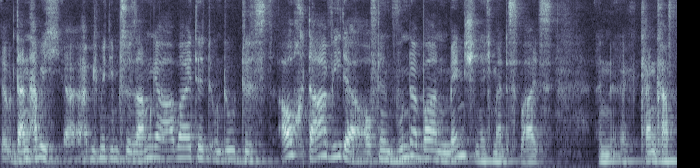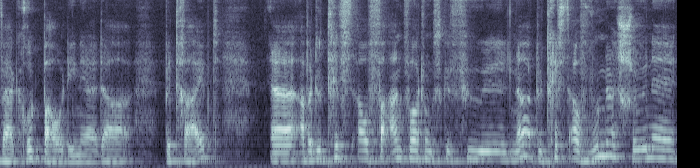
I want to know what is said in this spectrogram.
Und dann habe ich, hab ich mit ihm zusammengearbeitet und du bist auch da wieder auf einen wunderbaren Menschen. Ich meine, das war jetzt ein Kernkraftwerk-Rückbau, den er da betreibt. Äh, aber du triffst auf Verantwortungsgefühl, ne? du triffst auf wunderschöne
